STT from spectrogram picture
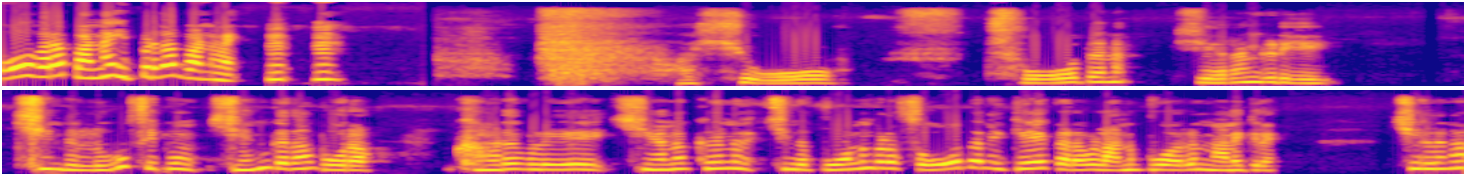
ஓவரா பண்ணா இப்படிதான் பண்ணுவேன். ஐயோ சோதனை. இறங்குடி. இந்த லூசிக்கும் எங்க தான் போறா கடவுளே எனக்குன்னு இந்த பொண்ணுங்கள சோதனைக்கே கடவுள் அனுப்புவாருன்னு நினைக்கிறேன். இல்லைன்னா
